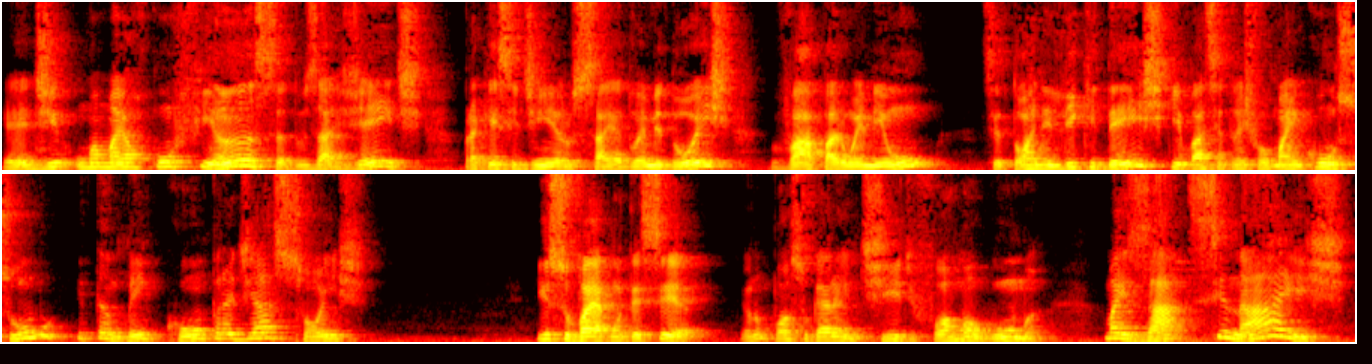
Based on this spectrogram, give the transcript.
é de uma maior confiança dos agentes para que esse dinheiro saia do M2, vá para o M1, se torne liquidez que vai se transformar em consumo e também compra de ações. Isso vai acontecer? Eu não posso garantir de forma alguma, mas há sinais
